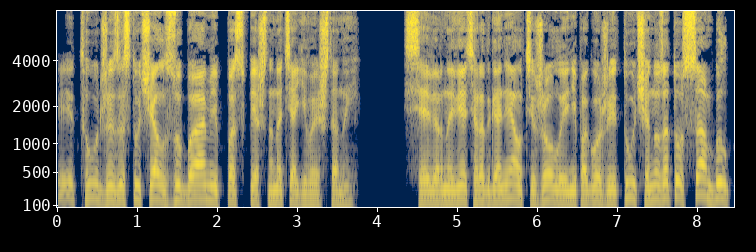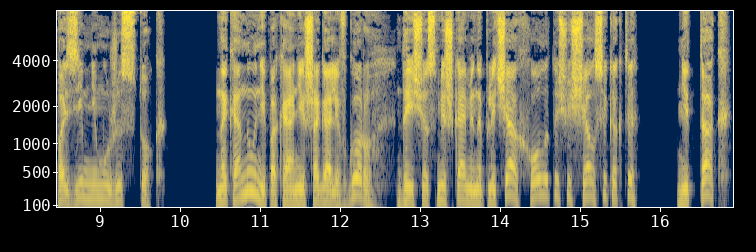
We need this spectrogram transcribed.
и тут же застучал зубами, поспешно натягивая штаны. Северный ветер отгонял тяжелые непогожие тучи, но зато сам был по-зимнему жесток. Накануне, пока они шагали в гору, да еще с мешками на плечах, холод ощущался как-то не так.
